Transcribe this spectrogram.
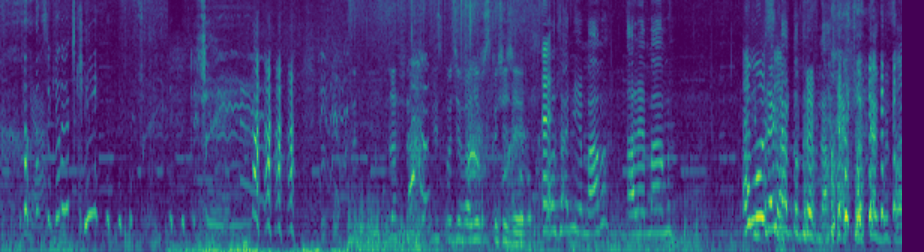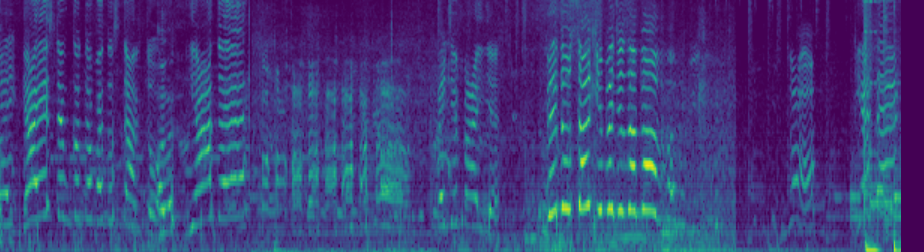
Cukiereczki. Zawsze niespodziewanie wszystko się dzieje. Noża nie mam, ale mam Emulsja. impregnat do drewna, jak to jakby co. Ej, ja jestem gotowa do startu. Ale- Jadę. Będzie fajnie. Będą sanki, będzie zabawa. No, jadę.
